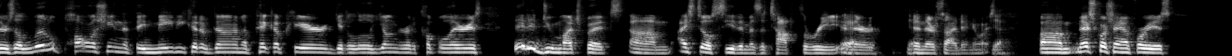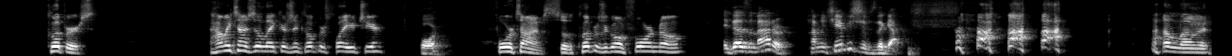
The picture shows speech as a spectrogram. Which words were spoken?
There's a little polishing that they maybe could have done, a pickup here, get a little younger in a couple areas. They didn't do much, but um, I still see them as a top three Yeah. in their Yeah. in their side, anyways. Yeah. Um, next question I have for you is Clippers. How many times do the Lakers and Clippers play each year? Four. Four times. So the Clippers are going four no. It doesn't matter how many championships they got. I love it.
